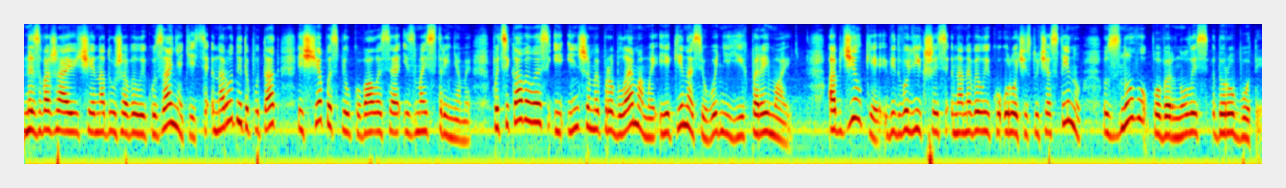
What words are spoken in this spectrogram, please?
Незважаючи на дуже велику зайнятість, народний депутат ще поспілкувалася із майстринями, поцікавилась і іншими проблемами, які на сьогодні їх переймають. А бджілки, відволікшись на невелику урочисту частину, знову повернулись до роботи.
